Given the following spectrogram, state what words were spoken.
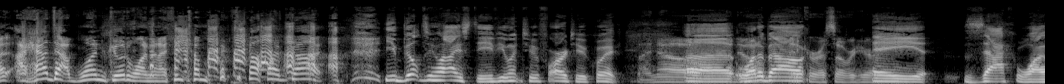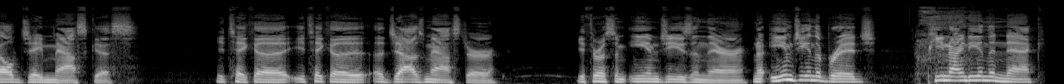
I, I had that one good one, and I think that might be all I've got. You built too high, Steve. You went too far too quick. I know. Uh, I know. what about Icarus over here? A Zakk Wylde J Mascis. You take a you take a, a jazz master, you throw some EMGs in there. No EMG in the bridge, P90 in the neck.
